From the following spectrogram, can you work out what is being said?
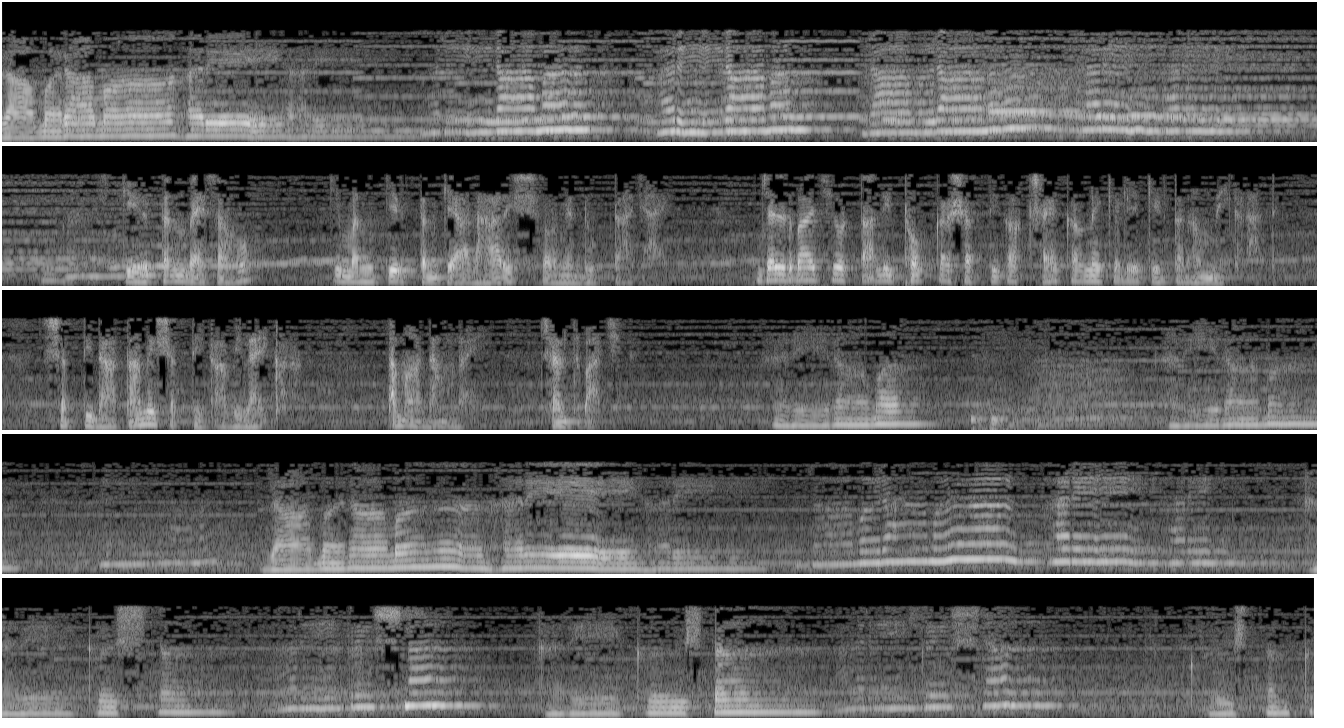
राम राम हरे हरे। हरे राम हरे राम राम राम हरे हरे। कीर्तन वैसा हो कि मन कीर्तन के आधार ईश्वर में डूबता जाए। जल्दबाजी और ताली ठोक कर शक्ति का क्षय करने के लिए कीर्तन हम नहीं कराते। शक्ति दाता में शक्ति का विलयकरण धमाधम जल्दबाजी नहीं हरे राम हरे राम राम राम हरे हरे। राम राम हरे हरे। हरे कृष्ण हरे कृष्ण। हरे कृष्ण।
